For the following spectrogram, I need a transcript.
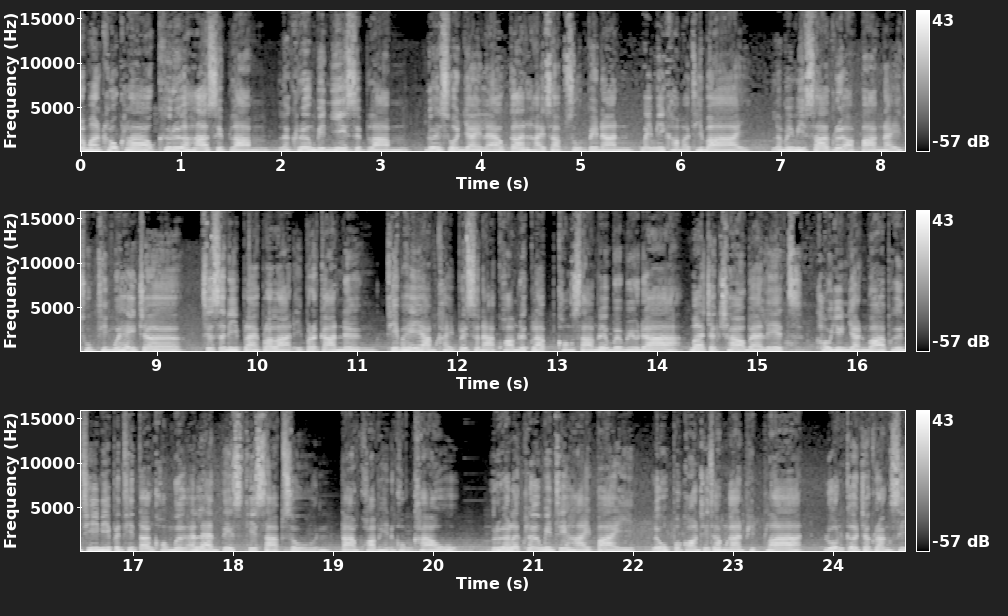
ประมาณคร่าวๆ คือเรือ 50 ลำ และเครื่องบิน 20 ลำ โดยส่วนใหญ่แล้วการหายสับสูญไปนั้น ไม่มีคำอธิบาย และไม่มีซากเรืออับปางไหนถูกทิ้งไว้ให้เจอ ทฤษฎีแปลกประหลาดอีกประการหนึ่ง ที่พยายามไขปริศนาความลึกลับของสามเหลี่ยมเบอร์มิวดา มาจากชาวแบลิสเขายืนยันว่าพื้นที่นี้เป็นที่ตั้งของเมืองแอตแลนติสที่สาบสูญตามความเห็นของเขา เรือและเครื่องบินที่หายไป และอุปกรณ์ที่ทำงานผิดพลาด ล้วนเกิดจากรังสี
